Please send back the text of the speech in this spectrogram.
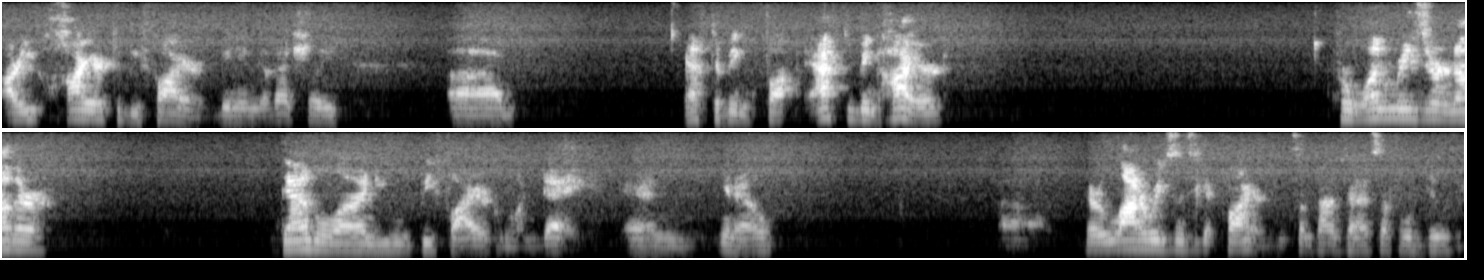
are you hired to be fired? Meaning, eventually, um, after being fi- after being hired, for one reason or another, down the line, you will be fired one day. And you know, uh, there are a lot of reasons to get fired, and sometimes that has nothing to do with you.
